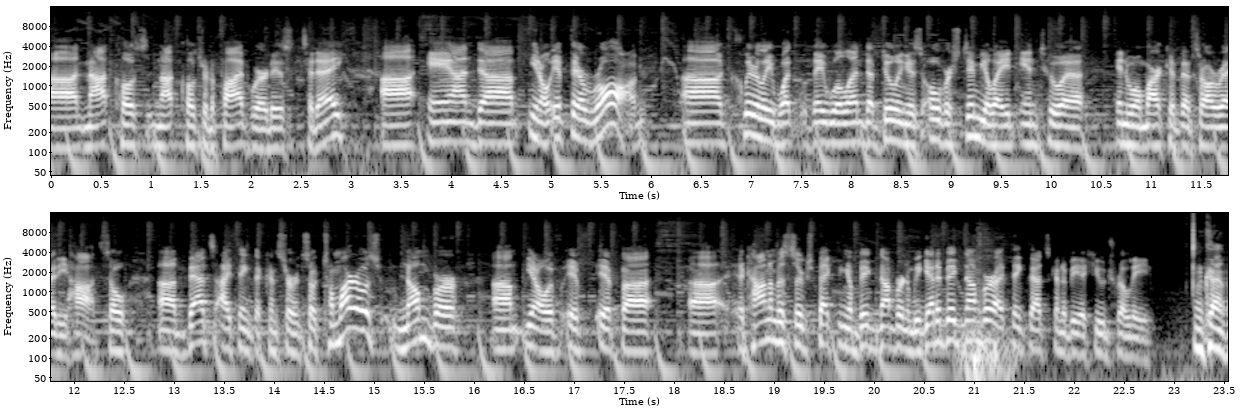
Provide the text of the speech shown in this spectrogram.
uh, not close, not closer to five, where it is today. Uh, and uh, you know, if they're wrong, uh, clearly what they will end up doing is overstimulate into a into a market that's already hot. So uh, that's, I think, the concern. So tomorrow's number, um, you know, if if, if economists are expecting a big number and we get a big number, I think that's going to be a huge relief. Okay.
